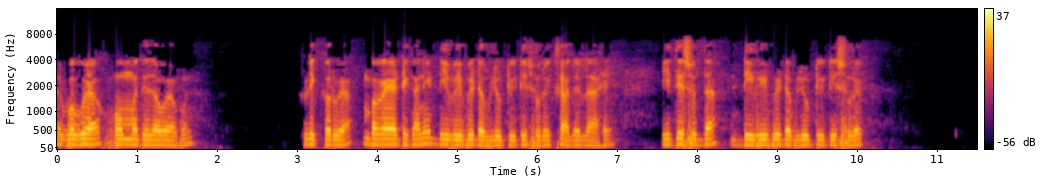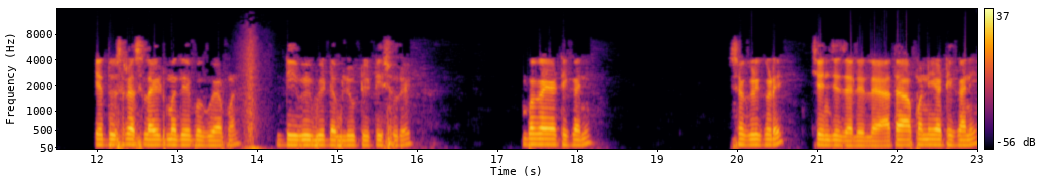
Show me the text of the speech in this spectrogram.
तर बघूया होममध्ये जाऊया आपण. क्लिक करूया. बघा या ठिकाणी D V B W T T Surekh आलेलं आहे. इथे सुद्धा D V B W T T Surekh. या दुसऱ्या स्लाइडमध्ये बघूया आपण. D V B W T T Surekh. बघा या ठिकाणी सगळीकडे चेंजेस झालेले आहे. आता आपण या ठिकाणी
